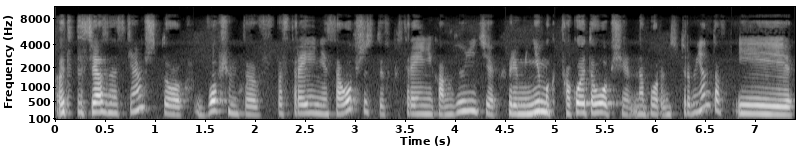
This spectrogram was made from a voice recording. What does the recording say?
Это связано с тем, что, в общем-то, в построении сообщества, в построении комьюнити применим какой-то общий набор инструментов, и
